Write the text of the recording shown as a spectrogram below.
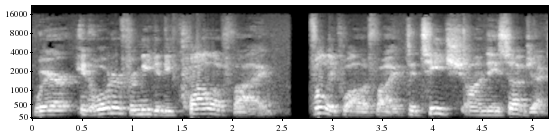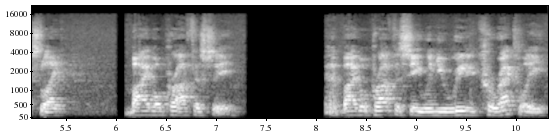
where, in order for me to be qualified fully qualified to teach on these subjects like Bible prophecy. And Bible prophecy, when you read it correctly,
